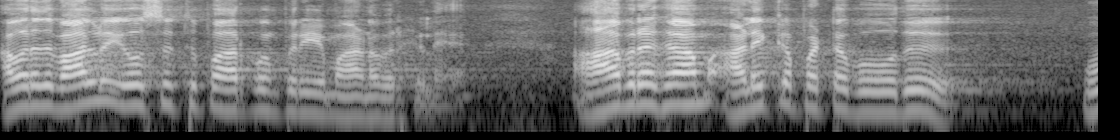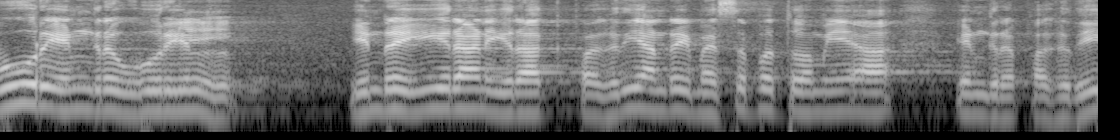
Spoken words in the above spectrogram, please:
அவரது வாழ்வை யோசித்து பார்ப்போம் பிரியமானவர்களே ஆபிரகாம் அழைக்கப்பட்ட போது ஊர் என்கிற ஊரில் இன்றைய ஈரான் ஈராக் பகுதி அன்றைய மெசபத்தோமியா என்கிற பகுதி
